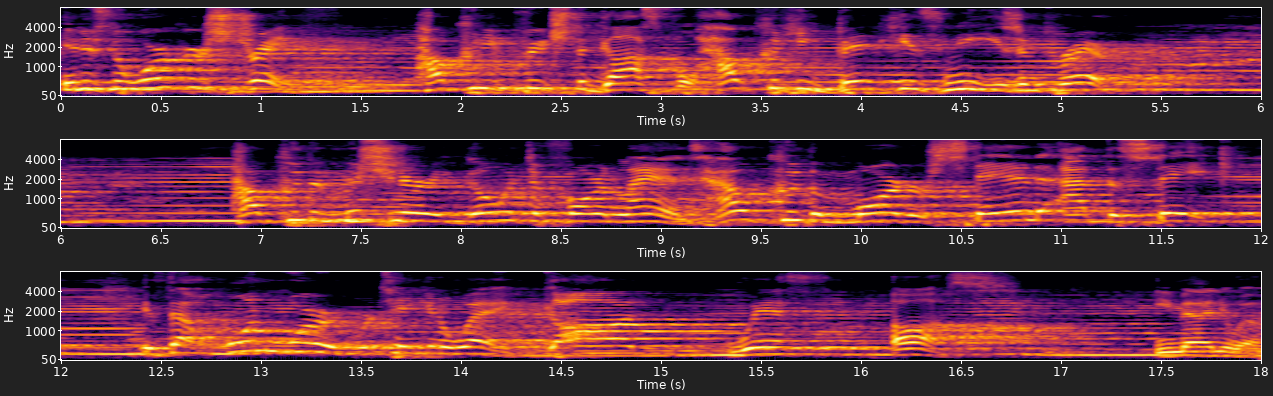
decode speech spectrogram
It is the worker's strength. How could he preach the gospel? How could he bend his knees in prayer? How could the missionary go into foreign lands? How could the martyr stand at the stake if that one word were taken away? God with us. Emmanuel.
